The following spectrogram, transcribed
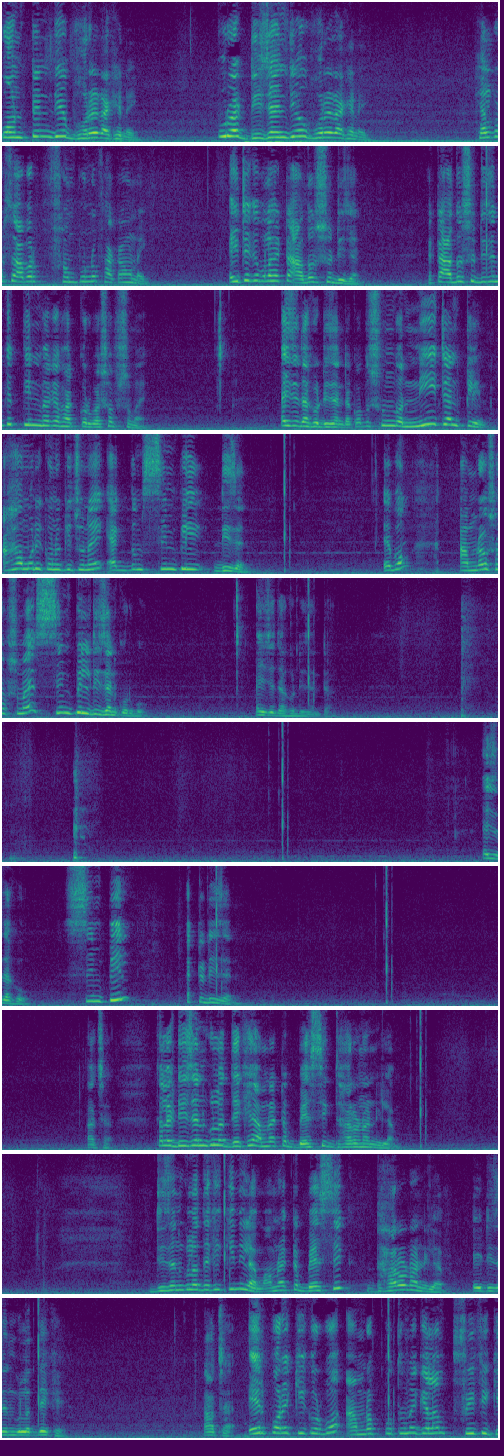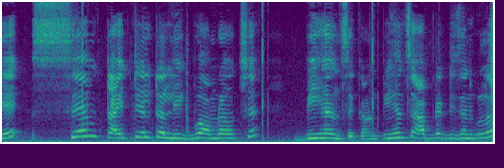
কন্টেন্ট দিয়ে ভরে রাখে নাই। পুরো ডিজাইন দিয়েও ভরে রাখে নাই। খেয়াল করছ, আবার সম্পূর্ণ ফাঁকাও নাই। এইটাকে বলা হয় একটা আদর্শ ডিজাইন। একটা আদর্শ ডিজাইনকে তিন ভাগে ভাগ করবা সবসময় এই যে দেখো ডিজাইনটা, কত সুন্দর নিট অ্যান্ড ক্লিন আহামরি কোনো কিছু নেই, একদম সিম্পল ডিজাইন। এবং আমরাও সবসময় সিম্পল ডিজাইন করব। এই যে দেখো ডিজাইনটা। এই যে দেখো সিম্পল একটা ডিজাইন। আচ্ছা তাহলে ডিজাইনগুলো দেখে আমরা একটা বেসিক ধারণা নিলাম। ডিজাইনগুলো দেখে কি নিলাম? আমরা একটা বেসিক ধারণা নিলাম এই ডিজাইনগুলো দেখে। আচ্ছা এরপরে কি করব? আমরা প্রথমে গেলাম ফ্রিফিকে সেম টাইটেলটা লিখব আমরা হচ্ছে বিহ্যান্সে কারণ বিহ্যান্সে আপডেট ডিজাইনগুলো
